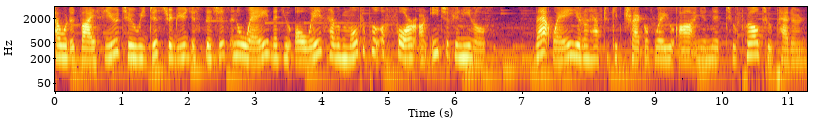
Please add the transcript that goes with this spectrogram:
I would advise you to redistribute your stitches in a way that you always have a multiple of 4 on each of your needles. That way you don't have to keep track of where you are in your knit 2 purl 2 pattern.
